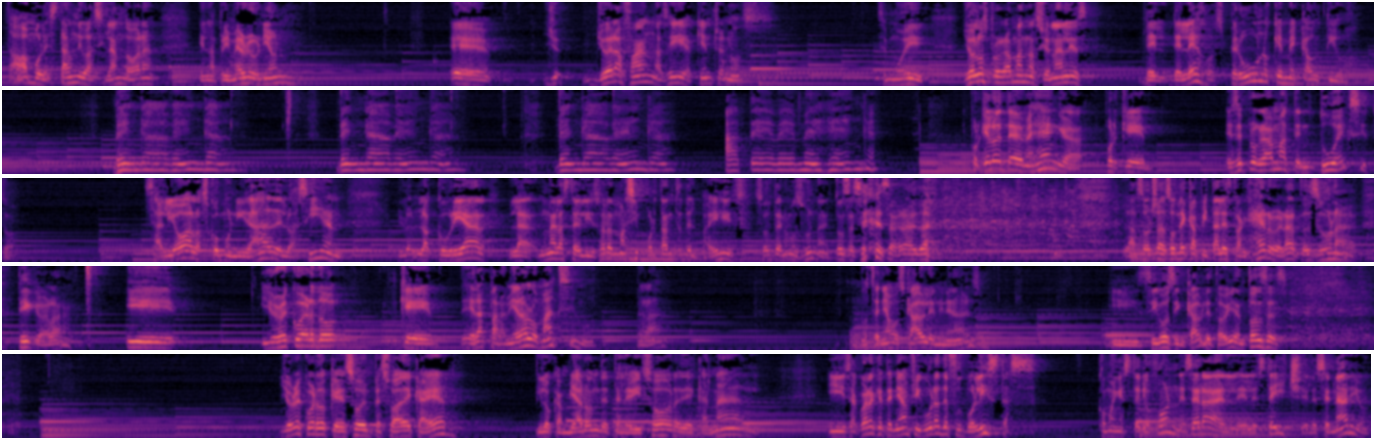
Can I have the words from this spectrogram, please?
estaba molestando y vacilando ahora en la primera reunión. Eh, yo, yo, era fan así, aquí entre nos. muy, yo los programas nacionales de, de lejos, pero uno que me cautivó. Venga, venga, venga, venga, venga, venga, a TV Mejenga. ¿Por qué lo de TV Mejenga? Porque ese programa tuvo éxito. Salió a las comunidades, lo hacían. Lo, cubría una de las televisoras más importantes del país. Solo tenemos una. Entonces, esa, ¿verdad? Las otras son de capital extranjero, ¿verdad? Entonces, una tica, ¿verdad? Y yo recuerdo que era, para mí era lo máximo, ¿verdad? No teníamos cable ni nada de eso. Y sigo sin cable todavía. Entonces, yo recuerdo que eso empezó a decaer y lo cambiaron de televisor y de canal. Y se acuerdan que tenían figuras de futbolistas, como en estereofón, ese era el, stage, el escenario.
